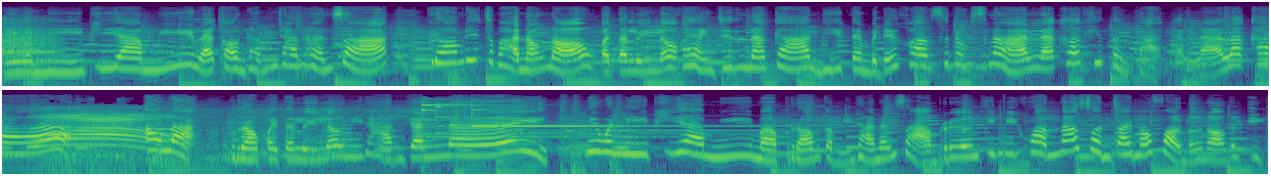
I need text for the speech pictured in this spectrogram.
ในวันนี้พี่ยามีและกองทัพนิทานหันษาพร้อมที่จะพาน้องๆ ไปตะลุยโลกแห่งจินตนาการที่เต็มไปด้วยความสนุกสนานและข้อคิดต่างๆกันแล้วล่ะค่ะเอาล่ะ เราไปตะลุยโลกนิทานกันเลย ในวันนี้พี่ยามีมาพร้อมกับนิทานทั้งสามเรื่องที่มีความน่าสนใจมาฝากน้องๆกันอีก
